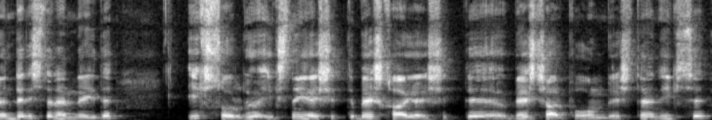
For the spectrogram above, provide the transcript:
Benden istenen neydi? X soruluyor. X neye eşitti? 5K'ya eşitti. 5 çarpı 15'ten X'i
